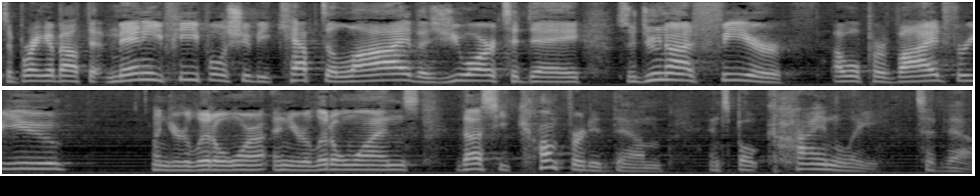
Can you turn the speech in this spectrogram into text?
to bring about that many people should be kept alive as you are today. So do not fear. I will provide for you and your little, one, and your little ones. Thus he comforted them and spoke kindly to them.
